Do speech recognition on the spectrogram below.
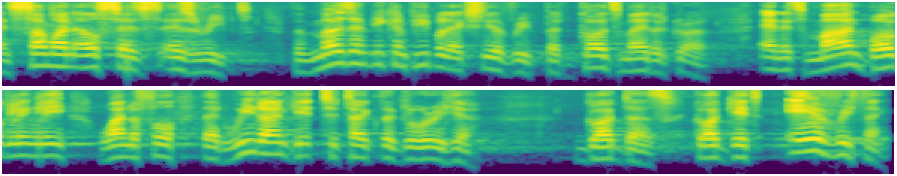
and someone else has, has reaped. The Mozambican people actually have reaped, but God's made it grow. And it's mind bogglingly wonderful that we don't get to take the glory here. God does. God gets everything.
